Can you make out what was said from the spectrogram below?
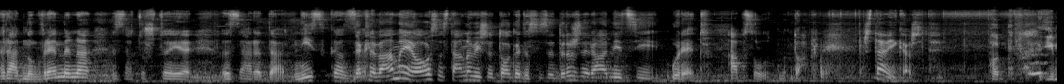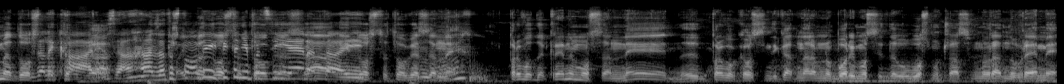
radnog vremena, zato što je zarada niska. Za... Dakle, vama je ovo sa stanovišta toga da se zadrže radnici u redu? Apsolutno. Dobro. Šta vi kažete? Pa ima dosta Za lekare, toga. za, aha, zato što pa ovde je pitanje pacijenata. i... dosta toga za ne. Mhm. Prvo da krenemo sa ne, prvo kao sindikat naravno borimo se da u osmočasovno radno vreme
